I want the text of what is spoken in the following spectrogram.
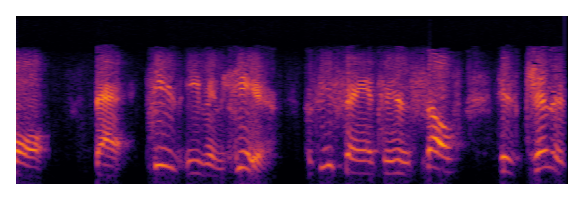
fault that he's even here. Because he's saying to himself, his genesis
